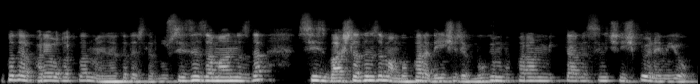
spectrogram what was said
Bu kadar paraya odaklanmayın arkadaşlar. Bu sizin zamanınızda siz başladığınız zaman bu para değişecek. Bugün bu paranın miktarının sizin için hiçbir önemi yok.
